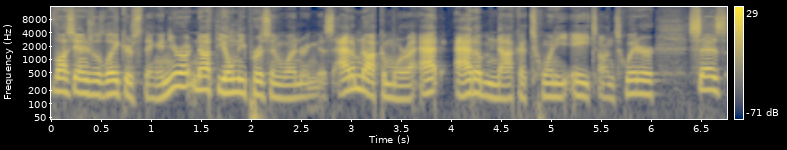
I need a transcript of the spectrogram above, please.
Los Angeles Lakers thing. And you're not the only person wondering this. Adam Nakamura at Adam Naka28 on Twitter says,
